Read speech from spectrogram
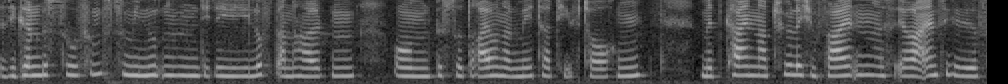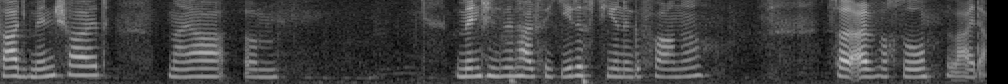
sie können bis zu 15 Minuten die, die Luft anhalten und bis zu 300 Meter tief tauchen. Mit keinen natürlichen Feinden ist ihre einzige Gefahr die Menschheit. Naja, ähm, Menschen sind halt für jedes Tier eine Gefahr, ne? Ist halt einfach so, leider.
